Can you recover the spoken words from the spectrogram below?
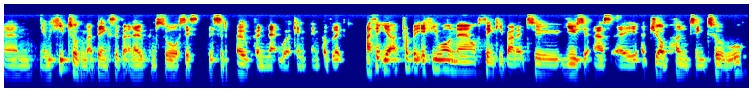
um, you know, we keep talking about being sort of an open source, this, this sort of open network in, in public. I think, yeah, probably if you are now thinking about it to use it as a, a job hunting tool,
